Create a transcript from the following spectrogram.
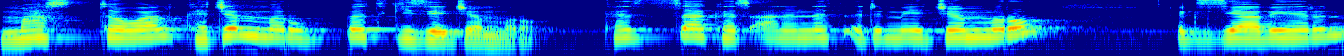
ማስተዋል ከጀመሩበት ጊዜ ጀምሮ ከዛ ከሕፃንነት ዕድሜ ጀምሮ እግዚአብሔርን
